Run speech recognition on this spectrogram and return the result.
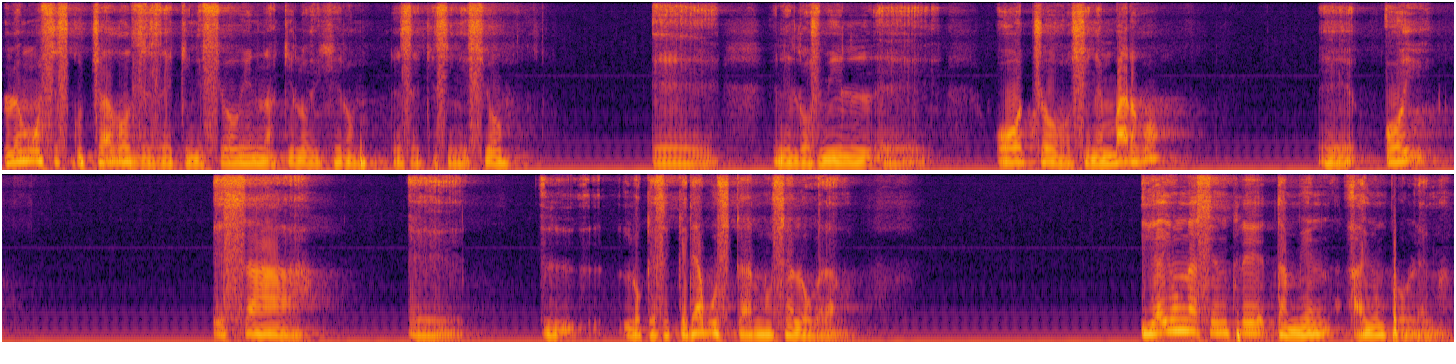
lo hemos escuchado desde que inició, bien aquí lo dijeron, desde que se inició eh, en el 2008. Sin embargo, hoy esa, eh, lo que se quería buscar no se ha logrado. Y hay una siempre, también hay un problema.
